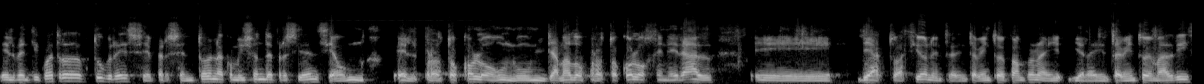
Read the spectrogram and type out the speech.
el 24 de octubre se presentó en la Comisión de Presidencia un, el protocolo, un, llamado protocolo general eh, de actuación entre el Ayuntamiento de Pamplona y el Ayuntamiento de Madrid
